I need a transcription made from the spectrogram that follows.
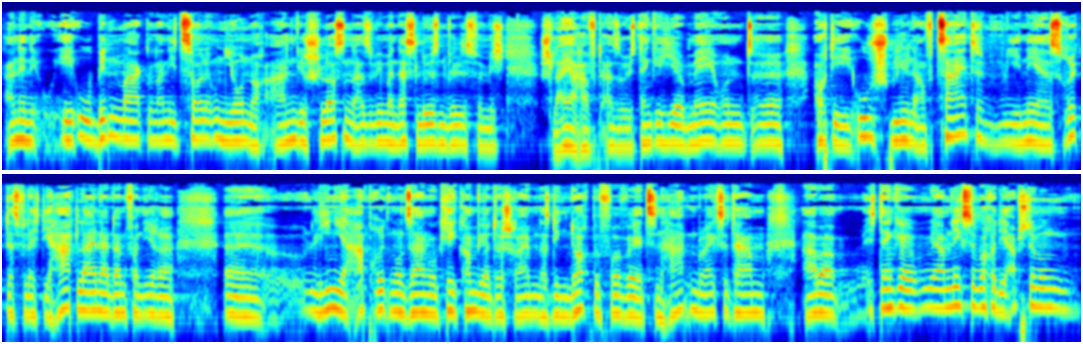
an den EU-Binnenmarkt und an die Zollunion noch angeschlossen. Also wie man das lösen will, ist für mich schleierhaft. Also ich denke hier May und äh, auch die EU spielen auf Zeit. Je näher es rückt, dass vielleicht die Hardliner dann von ihrer äh, Linie abrücken und sagen, okay, komm, wir unterschreiben das Ding doch, bevor wir jetzt einen harten Brexit haben. Aber ich denke, wir haben nächste Woche die Abstimmung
